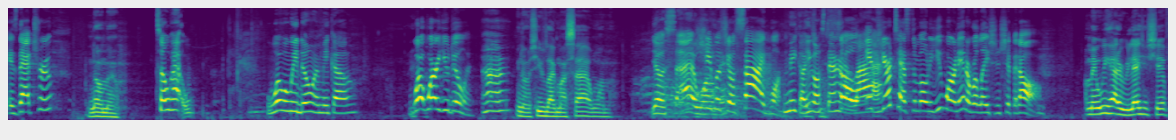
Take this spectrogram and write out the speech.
Is that true? No, ma'am. So, how, what were we doing, Miko? What were you doing? Huh? You know, she was like my side woman. Your side woman. She was your side woman. Miko, you gonna stand here So, and lie? it's your testimony you weren't in a relationship at all. I mean, we had a relationship,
